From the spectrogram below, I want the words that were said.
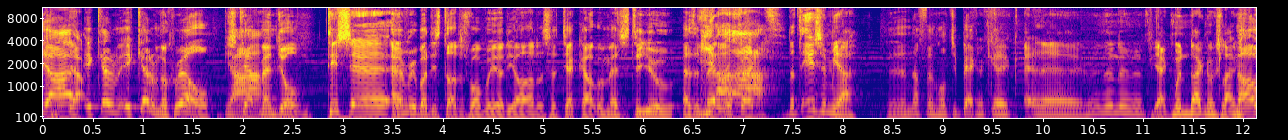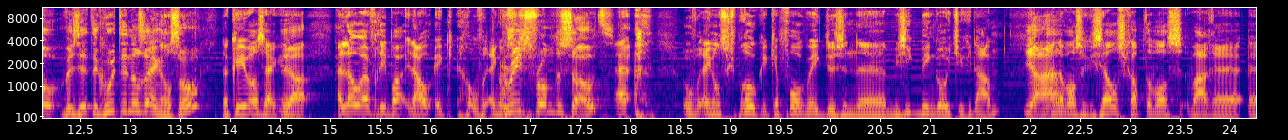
Ja, Ja. Ik, ken hem, ik ken hem nog wel. Ja. Scatman John. Het is... eh, Everybody stutters one way or the other, so check out my message to you. As a matter ja, of fact, dat is hem, ja. Uh, nothing holds you back. Kijk, eh, ja, ik moet hem daar nog eens luisteren. Nou, we zitten goed in ons Engels, hoor. dat kun je wel zeggen. Ja. Hello everybody. Nou, ik, over Engels... Greets from the south. Eh, over Engels gesproken. Ik heb vorige week dus een eh muziekbingootje gedaan. Ja. En dat was een gezelschap. Dat was, waren eh,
